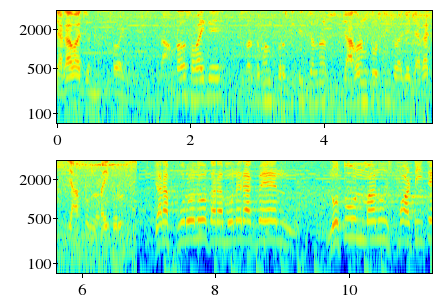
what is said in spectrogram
জাগাবার জন্য সবাই। তা আমরাও সবাইকে বর্তমান পরিস্থিতির জন্য জাগরণ করছি, সবাইকে জাগাচ্ছি যে আসুন, লড়াই করুন। যারা পুরনো, তারা মনে রাখবেন, নতুন মানুষ পার্টিতে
